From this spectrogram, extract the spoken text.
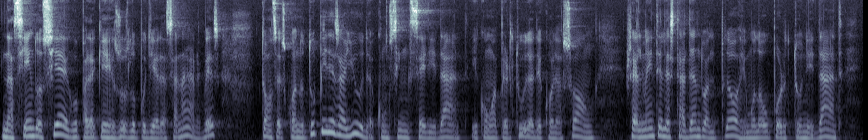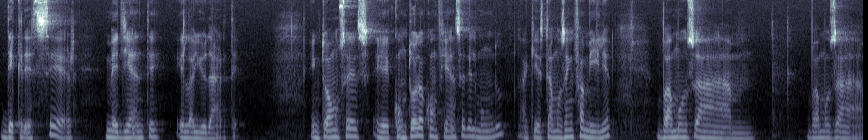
naciendo ciego para que Jesús lo pudiera sanar? ¿Ves? Entonces, cuando tú pides ayuda con sinceridad y con apertura de corazón, realmente le está dando al prójimo la oportunidad de crecer mediante el ayudarte. Entonces, eh, con toda confianza del mundo, aquí estamos en familia, vamos a vamos a...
